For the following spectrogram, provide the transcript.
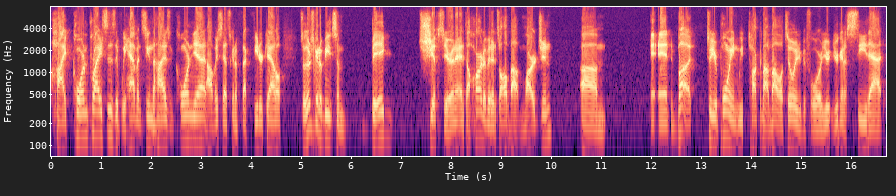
high corn prices, if we haven't seen the highs in corn yet, obviously that's going to affect feeder cattle. So there's going to be some big shifts here. And at the heart of it, it's all about margin. Um, a- and but to your point, we've talked about volatility before. You're, you're going to see that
